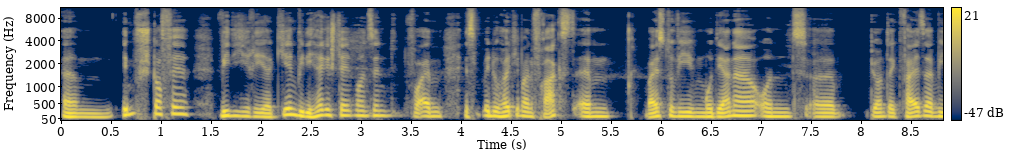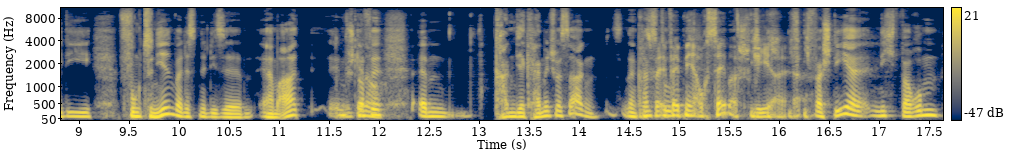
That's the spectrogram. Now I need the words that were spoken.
ähm, Impfstoffe, wie die reagieren, wie die hergestellt worden sind. Vor allem, ist, wenn du heute jemanden fragst, ähm, weißt du, wie Moderna und äh, BioNTech Pfizer, wie die funktionieren, weil das sind ja diese RMA-Impfstoffe, genau. ähm, kann dir kein Mensch was sagen. Dann kannst das fällt du, mir auch selber schwer. Ich, ich, ich verstehe nicht, warum,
